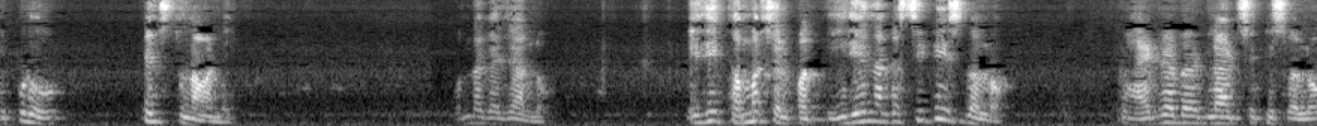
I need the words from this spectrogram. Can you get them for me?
ఇప్పుడు పెంచుతున్నామండి. వంద గజాల్లో. ఇది కమర్షియల్ పద్ధతి. ఇదేంటంటే సిటీస్లలో హైదరాబాద్ లాంటి సిటీస్లలో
